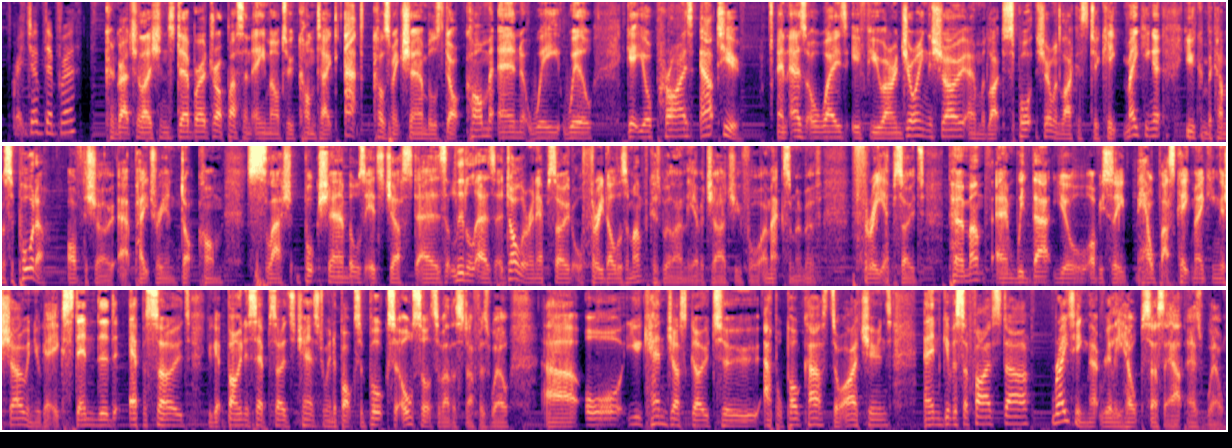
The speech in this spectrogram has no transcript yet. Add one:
Great job, Deborah. Congratulations, Deborah. Drop us an email to contact at cosmicshambles.com and we will get your prize out to you. And as always, if you are enjoying the show and would like to support the show and like us to keep making it, you can become a supporter of the show at patreon.com slash bookshambles. It's just as little as a dollar an episode or $3 a month because we'll only ever charge you for a maximum of three episodes per month. And with that, you'll obviously help us keep making the show and you'll get extended episodes, you'll get bonus episodes, chance to win a box of books, all sorts of other stuff as well. Uh, or you can just go to Apple Podcasts or iTunes and give us a five star rating. That really helps us out as well.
